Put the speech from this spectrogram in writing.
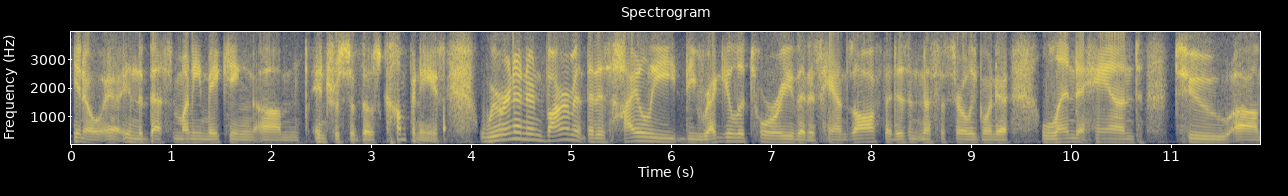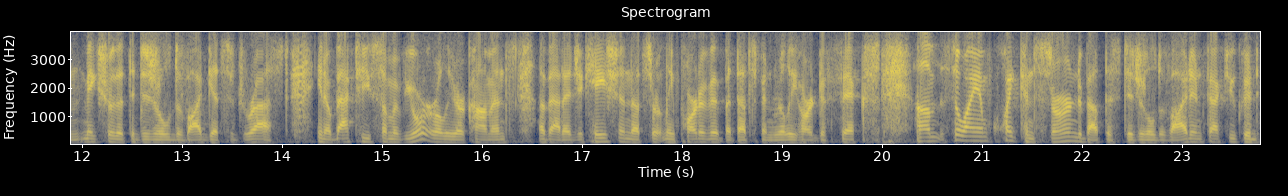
you know, uh, in the best money-making um, interest of those companies. We're in an environment that is highly deregulatory, that is hands-off, that isn't necessarily going to lend a hand to um, make sure that the digital divide gets addressed. You know, back to some of your earlier comments about education, that's certainly part of it, but that's been really hard to fix. Um, so I am quite concerned about this digital divide. In fact, fact, you could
